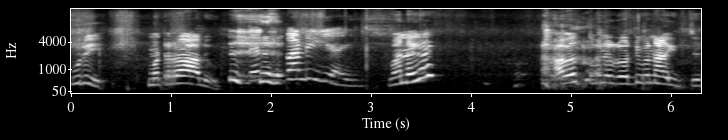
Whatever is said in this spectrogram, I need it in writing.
पूरी, मटर आलू। बन गई अब तुमने रोटी बनाई थी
